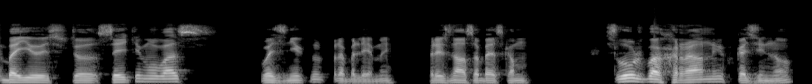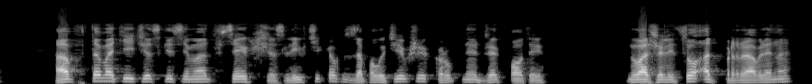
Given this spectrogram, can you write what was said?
Боюсь, что с этим у вас возникнут проблемы, признался Беском. Служба охраны в казино автоматически снимает всех счастливчиков, заполучивших крупные джекпоты. Ваше лицо отправлено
